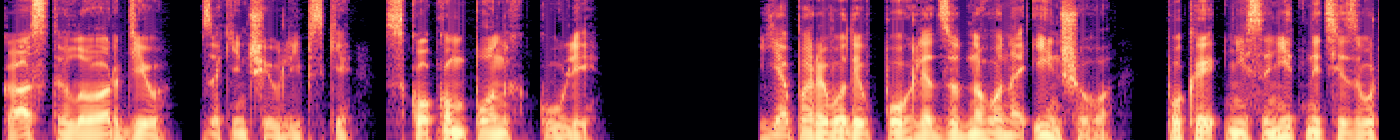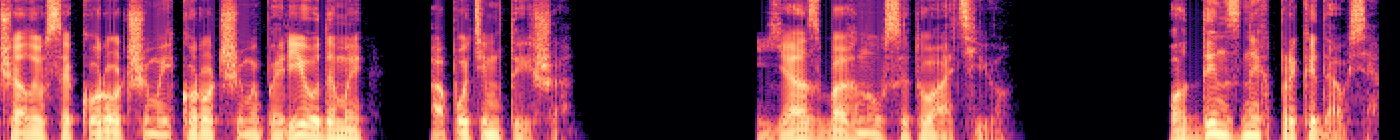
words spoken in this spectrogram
Касти лордів, закінчив Ліпський, скоком понг кулі. Я переводив погляд з одного на іншого, поки нісенітниці звучали все коротшими й коротшими періодами, а потім тиша. Я збагнув ситуацію. Один з них прикидався.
